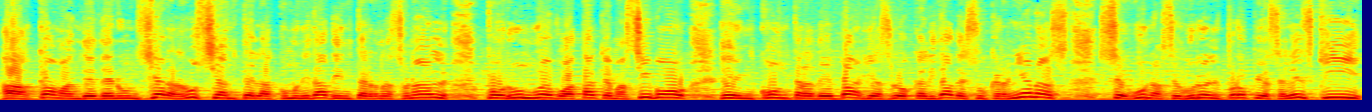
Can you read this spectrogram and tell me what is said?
acaban de denunciar a Rusia ante la comunidad internacional por un nuevo ataque masivo en contra de varias localidades ucranianas. Según aseguró el propio Zelensky,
